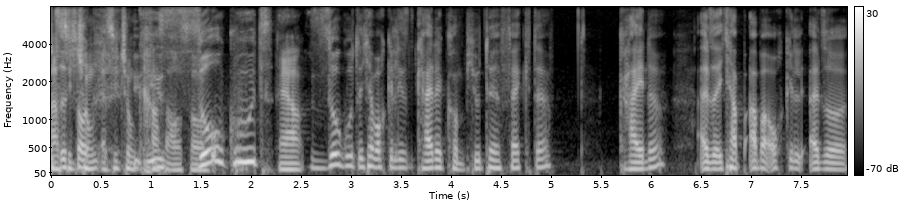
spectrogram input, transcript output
also es, sieht schon, es sieht schon krass aus. So. Gut. Ja, So gut. Ich habe auch gelesen, keine Computereffekte. Keine. Also, ich habe aber auch, also,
